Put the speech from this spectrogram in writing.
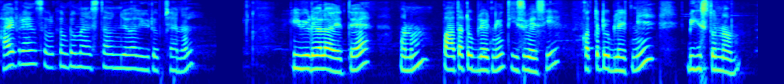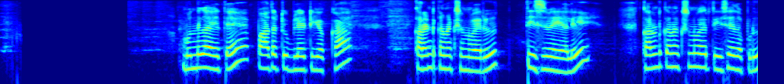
Hi friends welcome to maths జువల్ యూట్యూబ్ ఛానల్ ఈ వీడియోలో అయితే మనం పాత ట్యూబ్లైట్ని తీసివేసి కొత్త ట్యూబ్లైట్ని బిగిస్తున్నాం. ముందుగా అయితే పాత ట్యూబ్లైట్ యొక్క కరెంట్ కనెక్షన్ వైరు తీసివేయాలి. కరెంట్ కనెక్షన్ వైర్ తీసేటప్పుడు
